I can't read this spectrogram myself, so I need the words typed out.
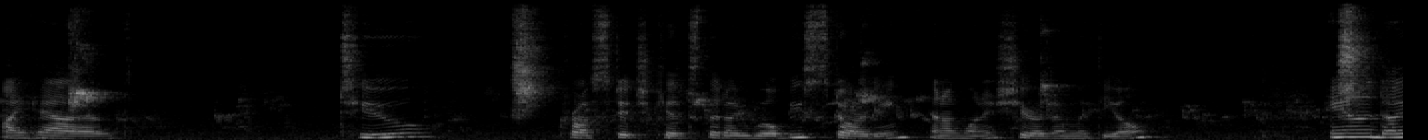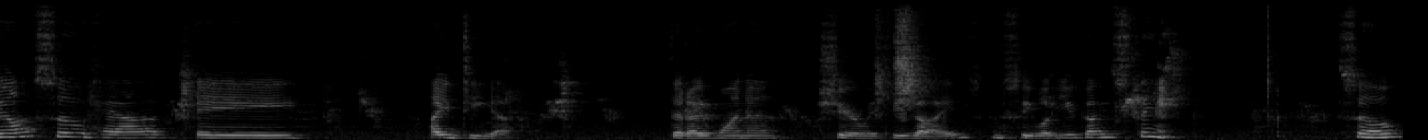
I have two cross stitch kits that I will be starting and I want to share them with you. And I also have a idea that I want to share with you guys and see what you guys think. So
